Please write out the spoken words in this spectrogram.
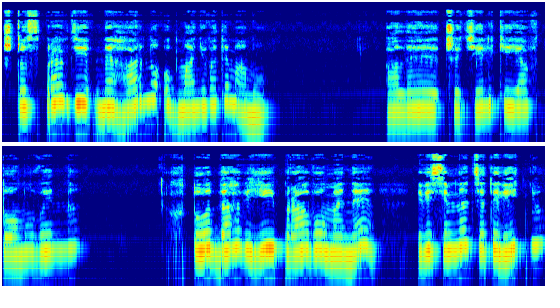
що справді негарно обманювати маму. Але чи тільки я в тому винна? Хто дав їй право мене, вісімнадцятилітню,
